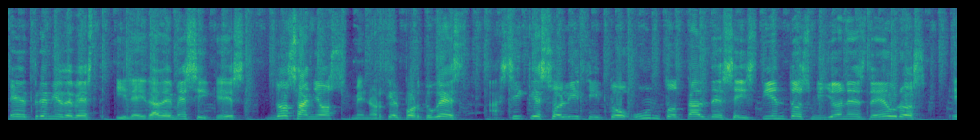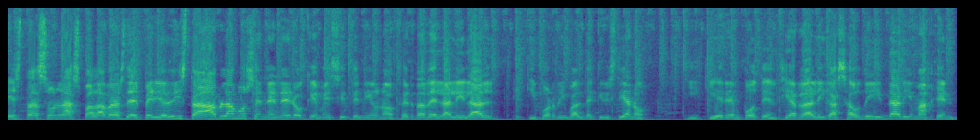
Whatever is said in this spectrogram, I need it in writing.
el premio de Best y la edad de Messi que es dos años menor que el portugués, así que solicitó un total de 600 millones de euros. Estas son las palabras del periodista, hablamos en enero que Messi tenía una oferta del Al Hilal, equipo rival de Cristiano, y quieren potenciar la Liga Saudí, dar imagen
